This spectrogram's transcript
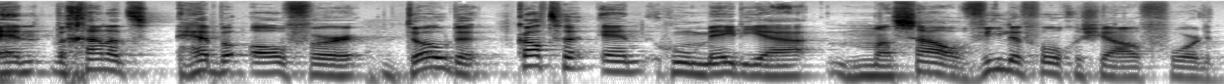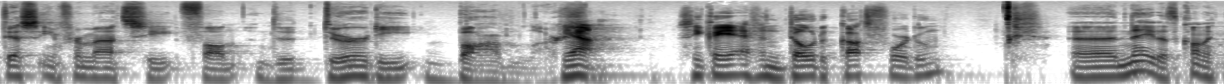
En we gaan het hebben over dode katten en hoe media massaal vielen volgens jou voor de desinformatie van de Dirty Barmlars. Ja, Misschien kan je even een dode kat voordoen. Uh, nee, dat kan ik,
